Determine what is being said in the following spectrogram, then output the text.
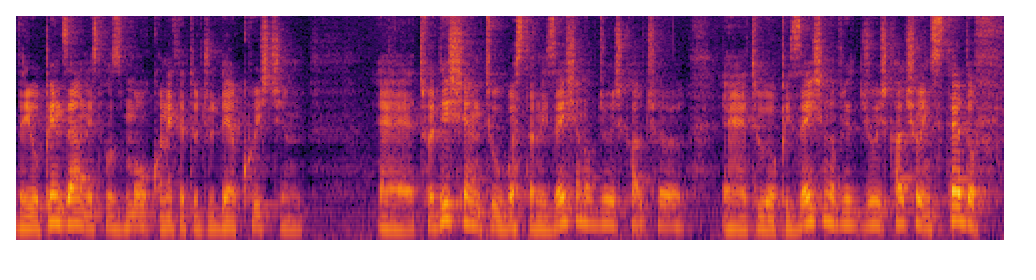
the European Zionist was more connected to Judeo-Christian uh, tradition, to westernization of Jewish culture, uh, to Europeization of Jewish culture, instead of,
